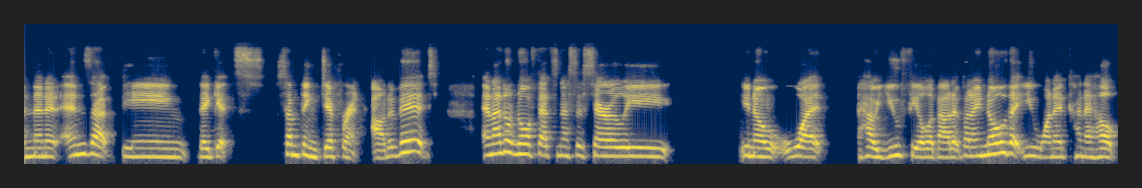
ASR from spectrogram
and then it ends up being they get something different out of it and i don't know if that's necessarily you know what how you feel about it but i know that you wanted kind of help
